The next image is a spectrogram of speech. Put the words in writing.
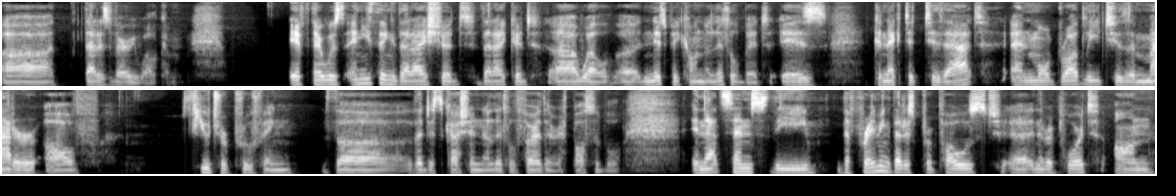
uh, that is very welcome. If there was anything that I should that I could uh, well uh, nitpick on a little bit is connected to that and more broadly to the matter of future proofing the the discussion a little further if possible. In that sense the the framing that is proposed uh, in the report on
